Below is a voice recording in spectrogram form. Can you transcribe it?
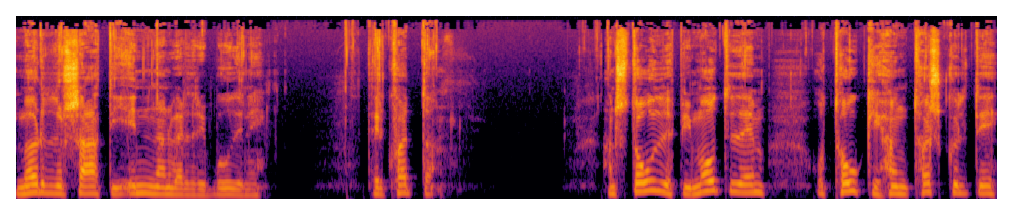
Mörður sati innanverðri búðinni. Þeir kvöttan. Hann stóð upp í mótið þeim og tók í hönd höskuldi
